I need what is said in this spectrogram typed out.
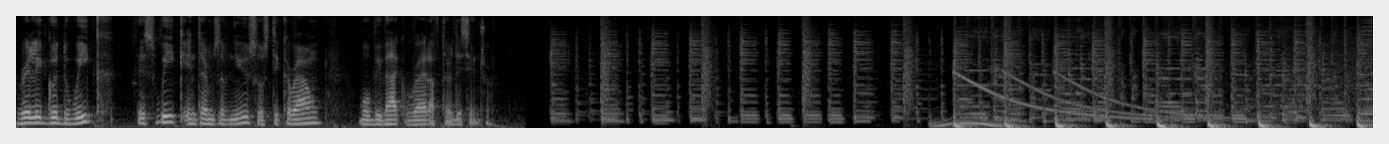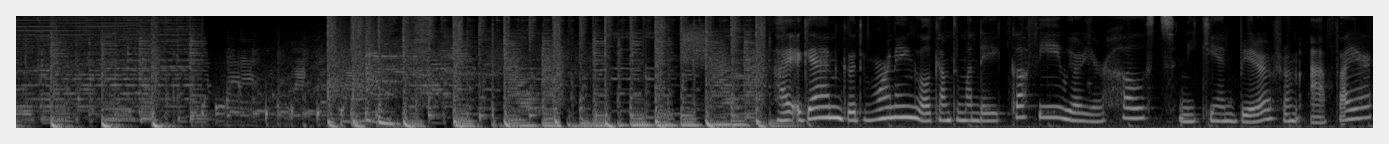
Really good week this week in terms of news, so stick around. We'll be back right after this intro. Hi again, good morning. Welcome to Monday Coffee. We are your hosts, Nikki and Biro from AppFire.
